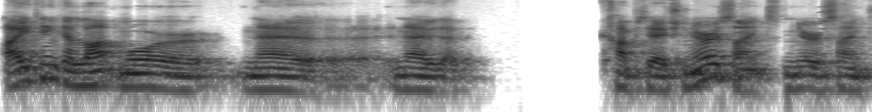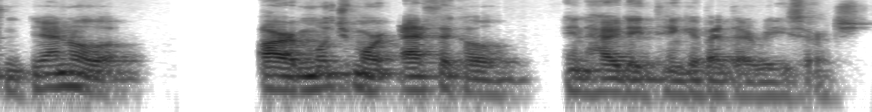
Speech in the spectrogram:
I think a lot more now, now that computational neuroscience, neuroscience in general, are much more ethical in how they think about their research.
